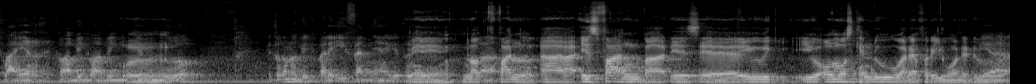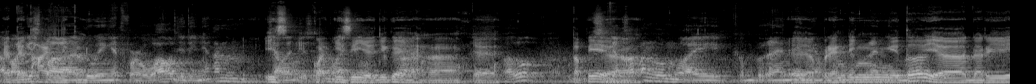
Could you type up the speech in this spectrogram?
flyer clubbing clubbing Hmm. zaman dulu itu kan lebih kepada eventnya gitu. ya. Eh, not fun. Uh, it's fun, but is uh, you you almost can do whatever you want to do Ya, at that time gitu. doing it for a while jadinya kan Is quite easy ya juga ya. Uh, ya. Lalu Tapi sejak ya- kapan lo mulai ke branding? Ya, branding bener-bener itu ya dari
